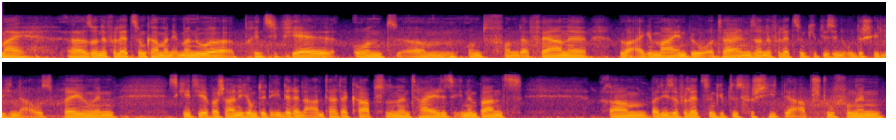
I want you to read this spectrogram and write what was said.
Mei, äh, so eine Verletzung kann man immer nur prinzipiell und, ähm, und von der Ferne nur allgemein beurteilen. So eine Verletzung gibt es in unterschiedlichen Ausprägungen. Es geht hier wahrscheinlich um den inneren Anteil der Kapsel und einen Teil des Innenbands. Ähm, bei dieser Verletzung gibt es verschiedene Abstufungen.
